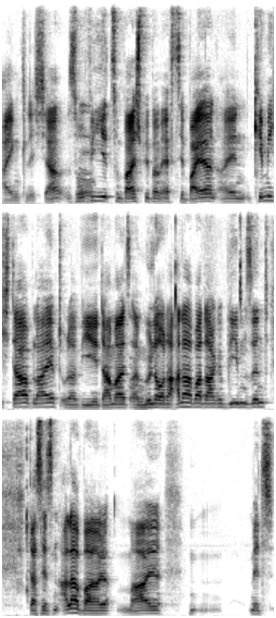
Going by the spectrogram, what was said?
eigentlich, ja. So mhm. wie zum Beispiel beim FC Bayern ein Kimmich da bleibt oder wie damals ein mhm. Müller oder Alaba da geblieben sind, dass jetzt ein Alaba mal mit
